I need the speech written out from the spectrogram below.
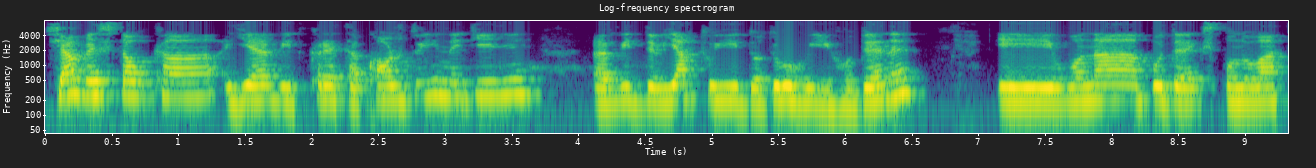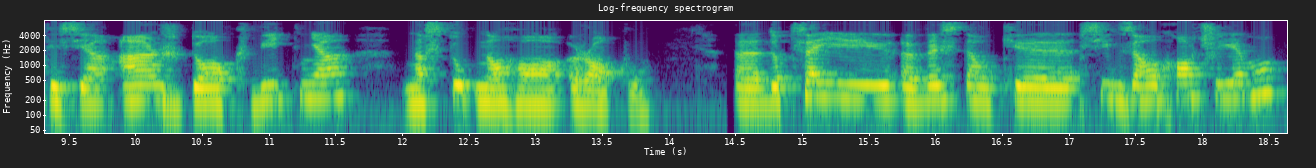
Ця виставка є відкрита кожної неділі від 9 до 2 години, і вона буде експонуватися аж до квітня наступного року. До цієї виставки всіх заохочуємо.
